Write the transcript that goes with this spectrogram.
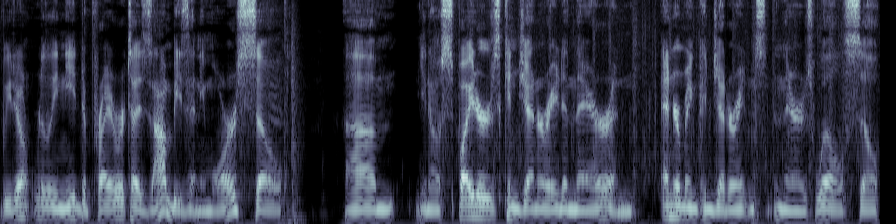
we don't really need to prioritize zombies anymore. So, um, you know, spiders can generate in there, and Enderman can generate in, in there as well. So,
